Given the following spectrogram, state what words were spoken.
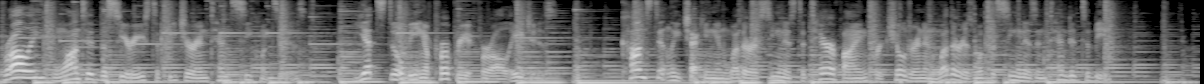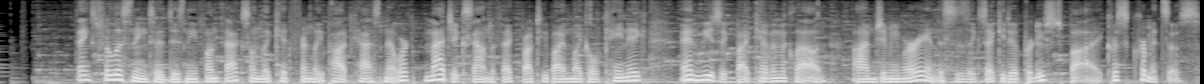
Braly wanted the series to feature intense sequences, yet still being appropriate for all ages constantly checking in whether a scene is too terrifying for children and whether is what the scene is intended to be. Thanks for listening to Disney Fun Facts on the Kid Friendly Podcast Network. Magic sound effect brought to you by Michael Koenig and music by Kevin MacLeod. I'm Jimmy Murray, and this is executive produced by Chris Kremitzos.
